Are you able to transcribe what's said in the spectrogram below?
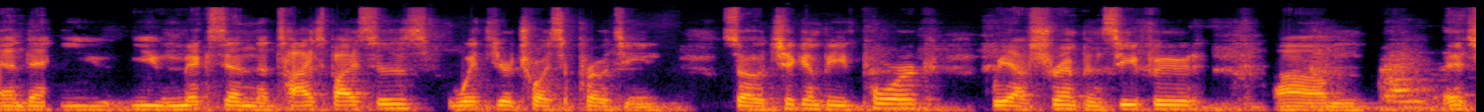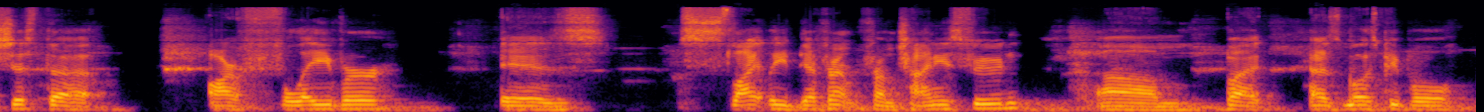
And then you you mix in the Thai spices with your choice of protein. So chicken, beef, pork. We have shrimp and seafood. Um, it's just the our flavor is slightly different from Chinese food. Um, but as most people,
